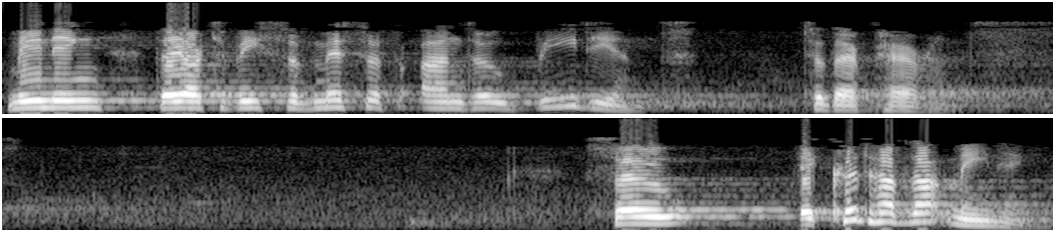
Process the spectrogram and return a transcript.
meaning they are to be submissive and obedient to their parents. So it could have that meaning.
